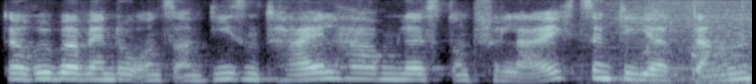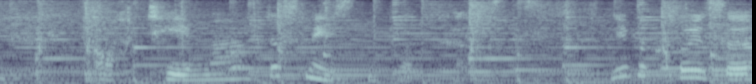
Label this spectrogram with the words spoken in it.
darüber, wenn du uns an diesen teilhaben lässt und vielleicht sind die ja dann auch Thema des nächsten Podcasts. Liebe Grüße.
